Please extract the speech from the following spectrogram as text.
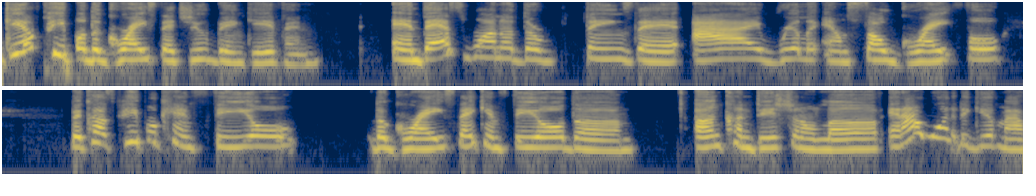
give people the grace that you've been given. And that's one of the things that I really am so grateful because people can feel the grace, they can feel the unconditional love. And I wanted to give my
